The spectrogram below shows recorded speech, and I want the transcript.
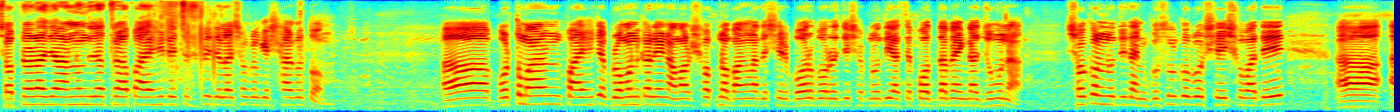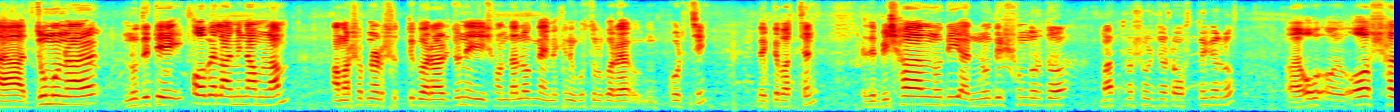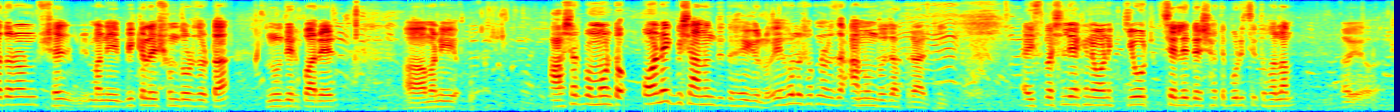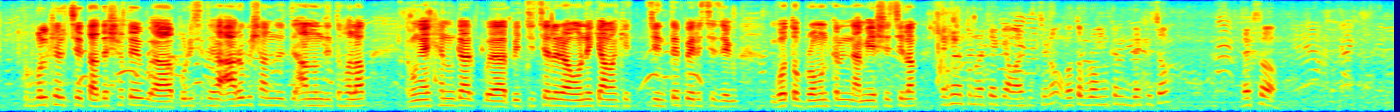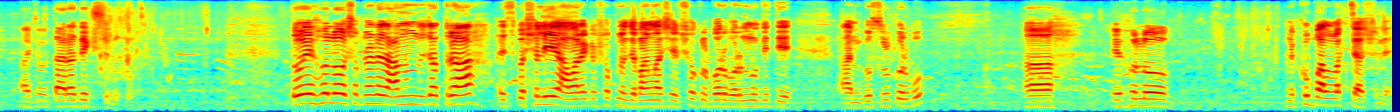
স্বপ্নরাজের আনন্দযাত্রা পায়ে হেঁটে চৌষট্টি জেলায় সকলকে স্বাগতম। বর্তমান পায়ে হেঁটে ভ্রমণকালীন আমার স্বপ্ন বাংলাদেশের বড় বড় যেসব নদী আছে, পদ্মা, মেঘনা, যমুনা, সকল নদীতে আমি গোসল করব। সেই সুবাদে যমুনার নদীতে অবেলা আমি নামলাম। আমার স্বপ্নটা সত্যি করার জন্য এই সন্ধ্যা লগ্নে আমি এখানে গোসল করা, করছি। দেখতে পাচ্ছেন, এই যে বিশাল নদী আর নদীর সৌন্দর্য, মাত্র সূর্যটা অস্ত গেল। অসাধারণ মানে বিকেলের সৌন্দর্যটা, নদীর পাড়ের মানে আসার পর মনটা অনেক বেশি আনন্দিত হয়ে গেল। এ হলো স্বপ্নের যে আনন্দ যাত্রা আর কি। স্পেশালি এখানে অনেক কিউট ছেলেদের সাথে পরিচিত হলাম। ফুটবল খেলছে, তাদের সাথে পরিচিত হয়ে আরও বেশি আনন্দিত আনন্দিত হলাম। এবং এখানকার পিচ্চি ছেলেরা অনেকে আমাকে চিনতে পেরেছে যে গত ভ্রমণকালীন আমি এসেছিলাম। এখানে তোমরা কে কে আমাকে চিনো? গত ভ্রমণকালীন দেখেছ? দেখছ? আচ্ছা তারা দেখছিল। তো এই হলো স্বপ্নের আনন্দযাত্রা স্পেশালি আমার একটা স্বপ্ন যে বাংলাদেশের সকল বড় বড় নদীতে আমি গোসল করব। এ হলো মানে খুব ভালো লাগছে আসলে।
